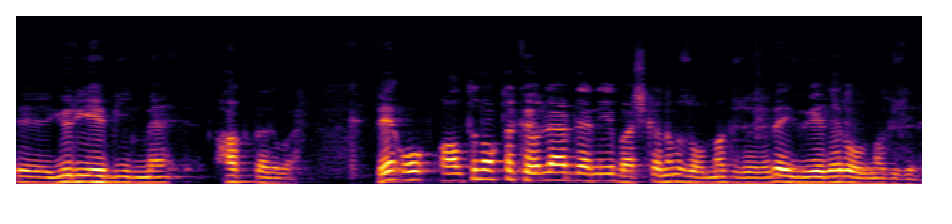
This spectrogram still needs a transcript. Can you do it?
e, yürüyebilme hakları var. Ve o Altı Nokta Körler Derneği başkanımız olmak üzere ve üyeleri olmak üzere,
